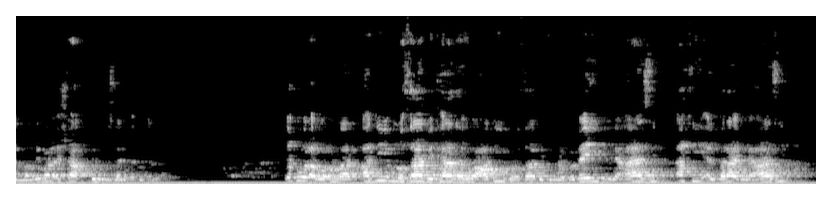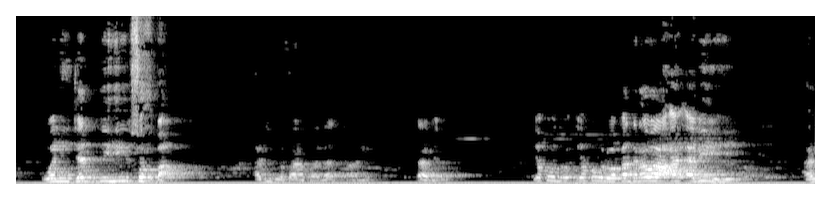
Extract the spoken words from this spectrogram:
almaqrib walcishaa bilmusdalifati jamiica yquul abu cumar cadiy bnu haabit hada huwa cadiy bnu haabit bni cubayd bni caazib akhi albara bni caazib walijaddihi suxba cadiy bnu haabit hada yquul waqad rawaa can abiihi can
